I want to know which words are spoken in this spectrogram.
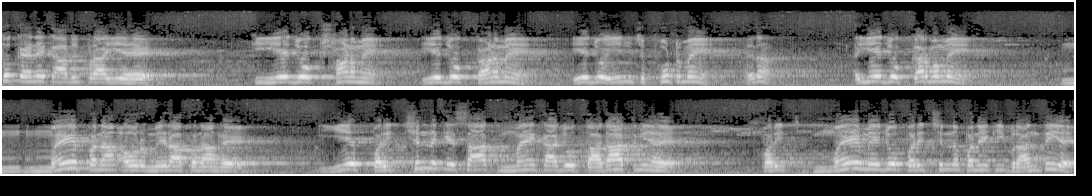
तो कहने का अभिप्राय ये है कि ये जो क्षण में, ये जो कण में, ये जो इंच फुट में, है ना? ये जो कर्म में, मैं पना और मेरा पना है, ये परिच्छिन्न के साथ मैं का जो तादात्म्य है मैं में जो परिच्छिन्न पने की भ्रांति है,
